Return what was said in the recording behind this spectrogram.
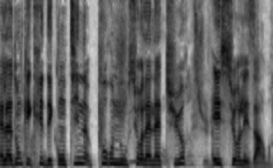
Elle a donc écrit des comptines pour nous sur la nature et sur les arbres.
